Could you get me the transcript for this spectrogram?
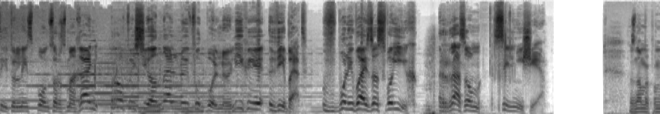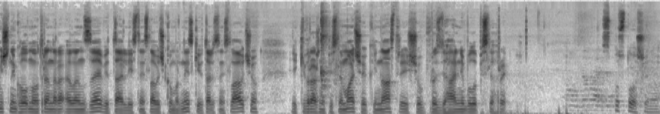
Титульний спонсор змагань професіональної футбольної ліги Вібет. Вболівай за своїх разом сильніші. З нами помічник головного тренера ЛНЗ Віталій Станіславович Комарницький. Віталій Станіславовичу, які враження після матчу, який настрій, щоб в роздягальні було після гри. Спустошення.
